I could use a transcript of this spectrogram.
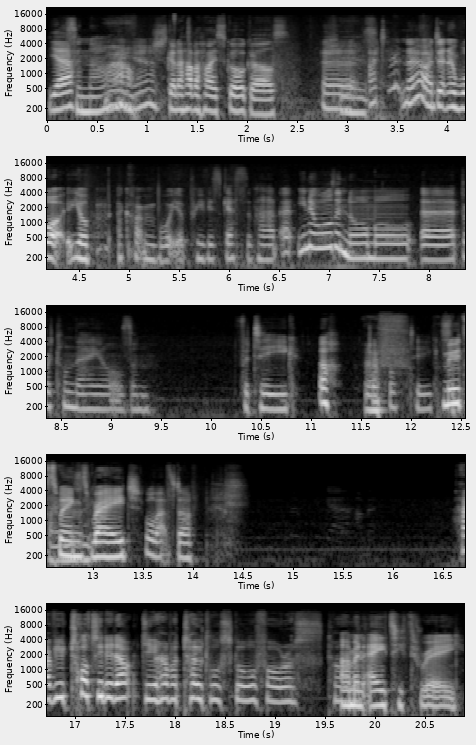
Yeah. it's a nine. Wow. Yeah. She's going to have a high score, girls. Uh. I don't know. I don't know what your. I can't remember what your previous guests have had. Uh, you know, all the normal uh, brittle nails and fatigue. Oh, dreadful Ugh, fatigue. it's Mood pain, swings, rage, all that stuff. Have you totted it up? Do you have a total score for us? Carmel? I'm an 83.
